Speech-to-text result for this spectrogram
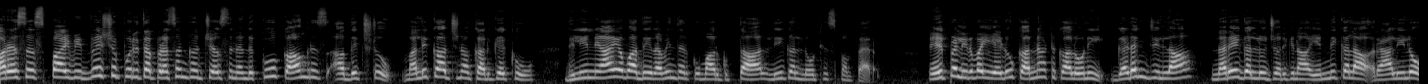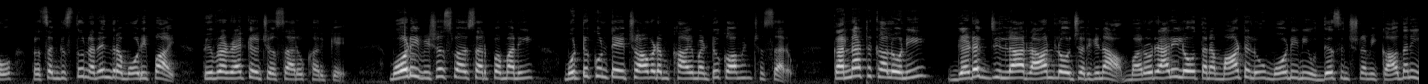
ఆర్ఎస్ఎస్ పై విద్వేషపూరిత ప్రసంగం చేసినందుకు కాంగ్రెస్ అధ్యక్షుడు మల్లికార్జున ఖర్గేకు ఢిల్లీ న్యాయవాది రవీందర్ కుమార్ గుప్తా లీగల్ నోటీస్ పంపారు. ఏప్రిల్ ఇరవై ఏడు కర్ణాటకలోని గడంగ్ జిల్లా నరేగల్లు జరిగిన ఎన్నికల ర్యాలీలో ప్రసంగిస్తూ నరేంద్ర మోడీపై తీవ్ర వ్యాఖ్యలు చేశారు ఖర్గే. మోడీ విశ్వస్వ సర్పమని ముట్టుకుంటే చావడం ఖాయమంటూ కామెంట్ చేశారు. కర్ణాటకలోని గడక్ జిల్లా రాన్లో జరిగిన మరో ర్యాలీలో తన మాటలు మోడీని ఉద్దేశించినవి కాదని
